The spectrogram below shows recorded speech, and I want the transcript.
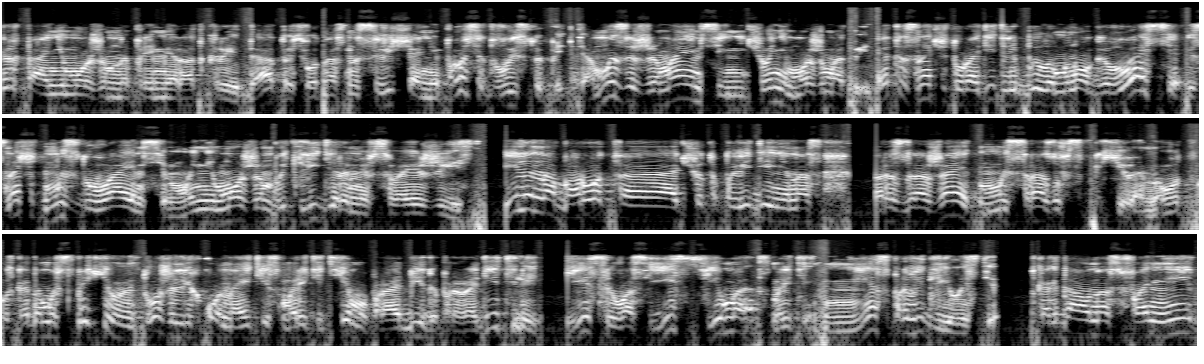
и рта не можем, например, открыть, да, то есть вот нас на совещании просят выступить, а мы зажимаемся и ничего не можем открыть. Это значит, у родителей было много власти, и значит, мы сдуваемся, мы не можем быть лидерами в своей жизни. Или наоборот, э, что-то поведение нас раздражает, мы сразу вспыхиваем. Вот, вот когда мы вспыхиваем, тоже легко найти, смотрите, тему про обиды, про родителей. Если у вас есть тема, смотрите, несправедливости. Когда у нас фонит,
